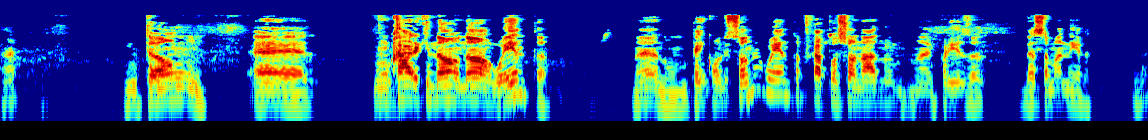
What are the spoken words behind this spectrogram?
né? Então, é, um cara que não, não aguenta, né? Não tem condição, não aguenta ficar posicionado na empresa dessa maneira. Né?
